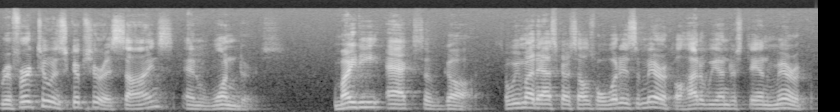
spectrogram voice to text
referred to in Scripture as signs and wonders, mighty acts of God. So we might ask ourselves, well, what is a miracle? How do we understand a miracle?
